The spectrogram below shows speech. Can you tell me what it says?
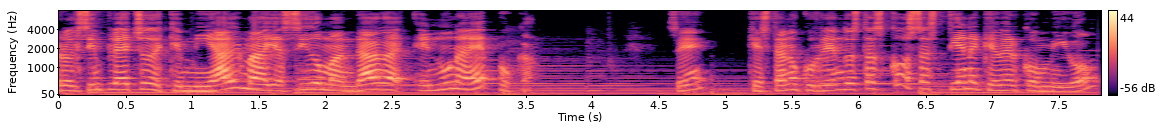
Pero el simple hecho de que mi alma haya sido mandada en una época, ¿sí? Que están ocurriendo estas cosas, tiene que ver conmigo,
